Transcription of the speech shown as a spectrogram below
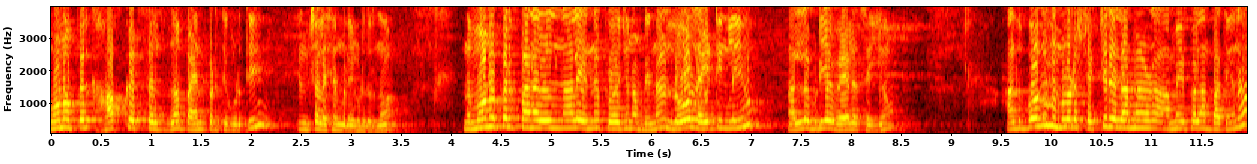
மோனோபெர்க் ஹாஃப் கட் செல்ஸ் தான் பயன்படுத்தி கொடுத்து இன்ஸ்டாலேஷன் பண்ணி கொடுத்துருந்தோம். இந்த மோனோபெர்க் பேனல்னால என்ன பிரயோஜனம் அப்படின்னா லோ லைட்டிங்லேயும் நல்லபடியாக வேலை செய்யும். அது போக நம்மளோட ஸ்ட்ரக்சர் எல்லாமே அமைப்பெல்லாம் பார்த்தீங்கன்னா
